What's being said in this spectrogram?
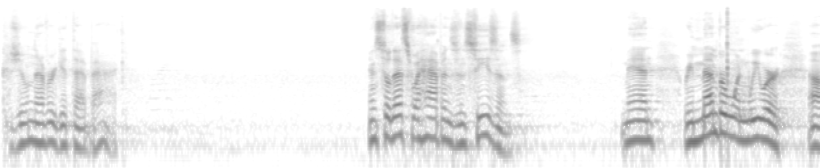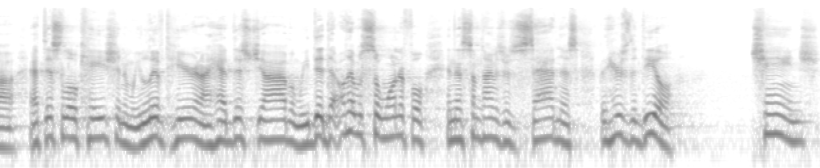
because you'll never get that back. And so that's what happens in seasons. Man, remember when we were uh, at this location and we lived here and I had this job and we did that? Oh, that was so wonderful. And then sometimes there's sadness. But here's the deal change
